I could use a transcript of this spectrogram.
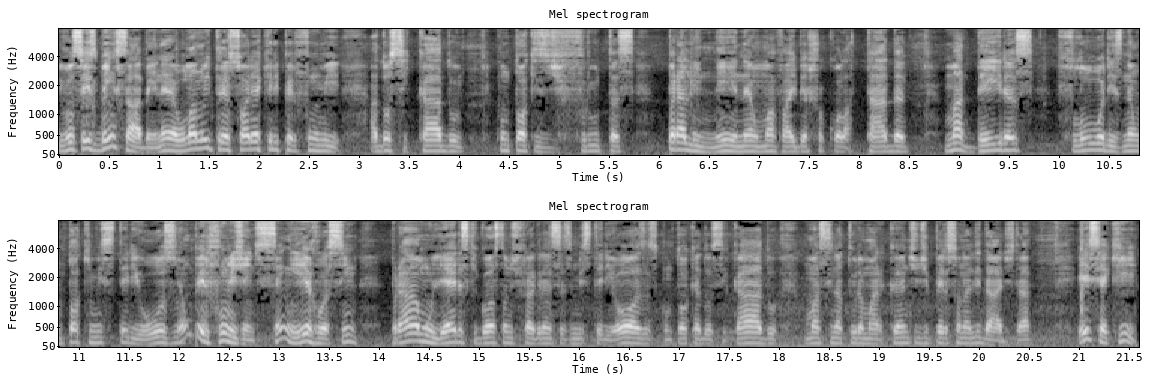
E vocês bem sabem, né? O Lanui Tressor é aquele perfume adocicado, com toques de frutas, pralinê, né? Uma vibe achocolatada, madeiras, flores, né? Um toque misterioso. É um perfume, gente, sem erro, assim, para mulheres que gostam de fragrâncias misteriosas, com toque adocicado, uma assinatura marcante de personalidade, tá? Esse aqui,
